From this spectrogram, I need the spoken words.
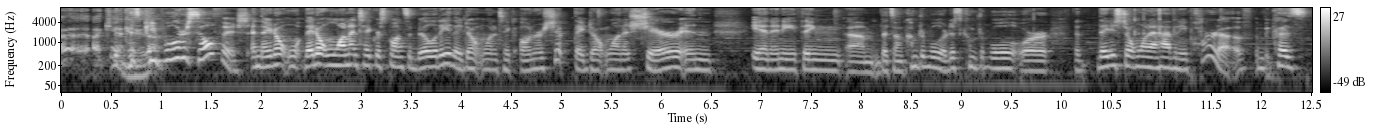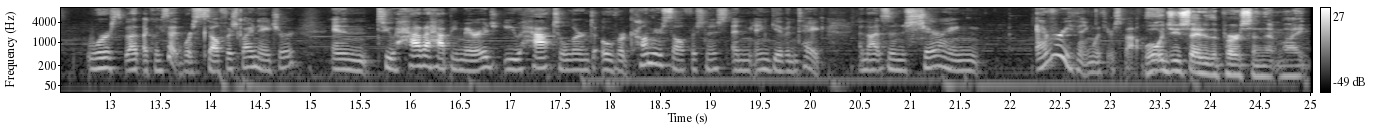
I, I can't because people are selfish and they don't they don't want to take responsibility. They don't want to take ownership. They don't want to share in in anything um, that's uncomfortable or discomfortable or that they just don't want to have any part of because we're like I said, we're selfish by nature, and to have a happy marriage, you have to learn to overcome your selfishness and, and give and take, and that's in sharing everything with your spouse. What would you say to the person that might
